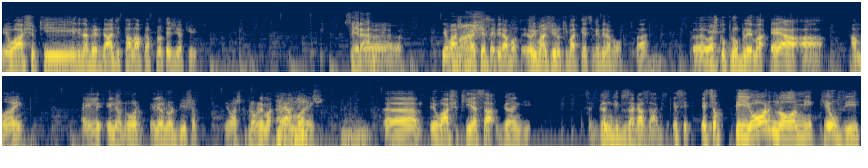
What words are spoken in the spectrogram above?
eu acho que ele, na verdade, tá lá para proteger a Kate. Será? Uh, eu, acho, acho que vai ter essa reviravolta. Eu imagino que vai ter essa reviravolta, tá? Uh, eu é. acho que o problema é a, a, a mãe, a Ele, Eleonor, Eleonor Bishop. Eu acho que o problema Exatamente. é a mãe. Uh, eu acho que essa gangue, essa gangue dos agasalhos, esse, esse é o pior nome que eu vi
